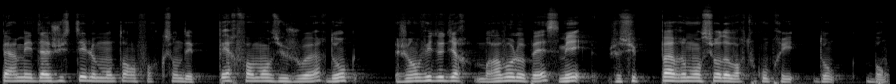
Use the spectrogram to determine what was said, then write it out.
permet d'ajuster le montant en fonction des performances du joueur. Donc, j'ai envie de dire bravo Lopez, mais je suis pas vraiment sûr d'avoir tout compris. Donc, bon,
